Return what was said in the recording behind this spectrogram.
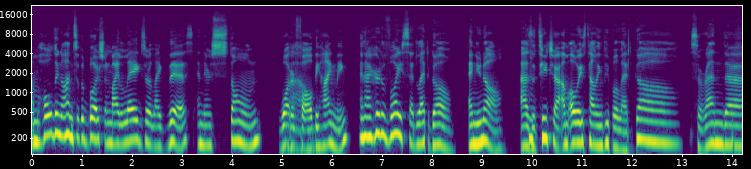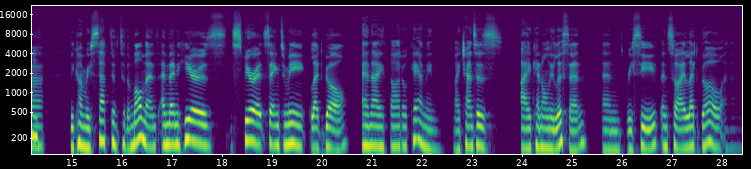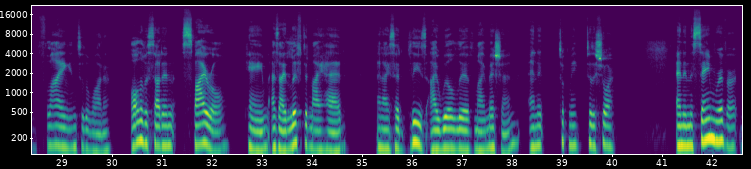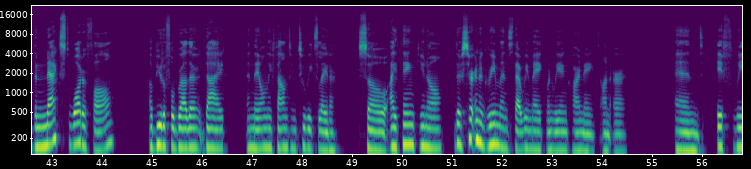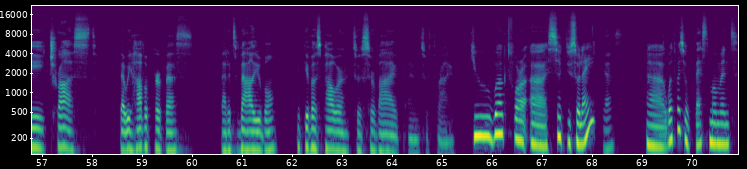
I'm holding on to the bush and my legs are like this, and there's stone waterfall Wow. behind me. And I heard a voice said, let go. And you know, as a teacher, I'm always telling people, let go, surrender, become receptive to the moment. And then here's the spirit saying to me, let go. And I thought, okay, I mean, my chances, I can only listen and receive. And so I let go and I went flying into the water. All of a sudden, spiral came as I lifted my head and I said, please, I will live my mission. And it took me to the shore. And in the same river, the next waterfall, a beautiful brother died, and they only found him two weeks later. So I think, you know, there's certain agreements that we make when we incarnate on earth. And if we trust that we have a purpose, that it's valuable, it gives us power to survive and to thrive. You worked for uh, Cirque du Soleil. Yes? Uh, what was your best moment?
